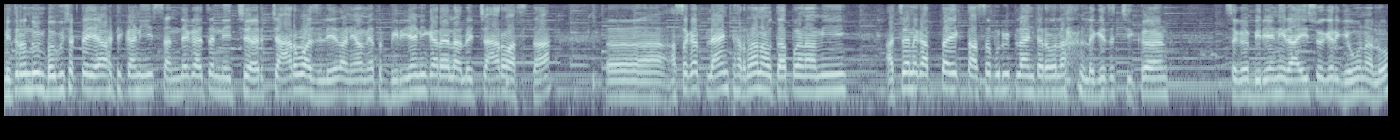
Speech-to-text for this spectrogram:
मित्रांनो तुम्ही बघू शकता या ठिकाणी संध्याकाळचं नेचर चार वाजलेत आणि आम्ही आता बिर्याणी करायला आलोय चार वाजता. असा काय प्लॅन ठरला नव्हता पण आम्ही अचानक आत्ता एक तासापूर्वी प्लॅन ठरवला. लगेच चिकन सगळं बिर्याणी राईस वगैरे घेऊन आलो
